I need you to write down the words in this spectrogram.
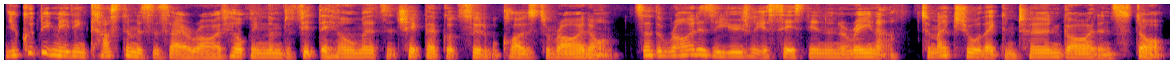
You could be meeting customers as they arrive, helping them to fit their helmets and check they've got suitable clothes to ride on. So the riders are usually assessed in an arena to make sure they can turn, guide, and stop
